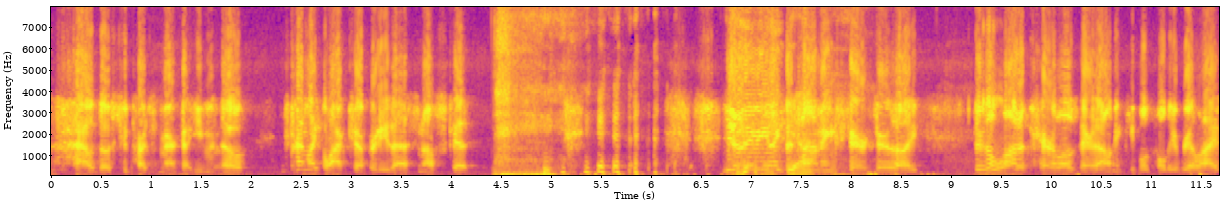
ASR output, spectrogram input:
how those two parts of America, even though it's kind of like Black Jeopardy, the SNL skit. You know what I mean? Like the Yeah. Tom Hanks character, like there's a lot of parallels there that I don't think people totally realize.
